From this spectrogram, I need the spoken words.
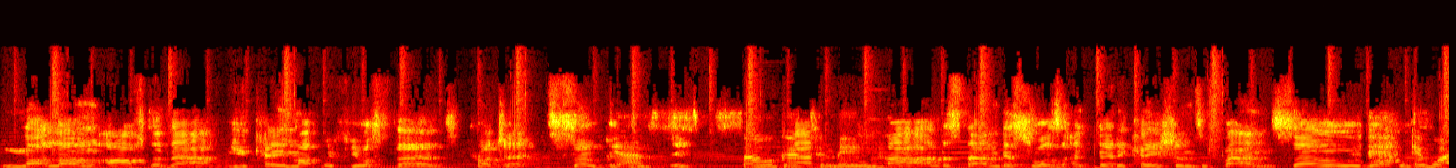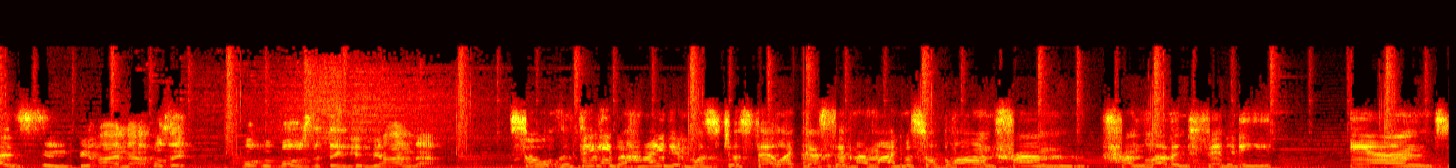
Not long after that, you came up with your third project, So Good yes, to Me. So good and to me. I understand this was a dedication to fans. So what was it was in behind that? Was it what, what was the thinking behind that? So the thinking behind it was just that, like I said, my mind was so blown from from Love Infinity, and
